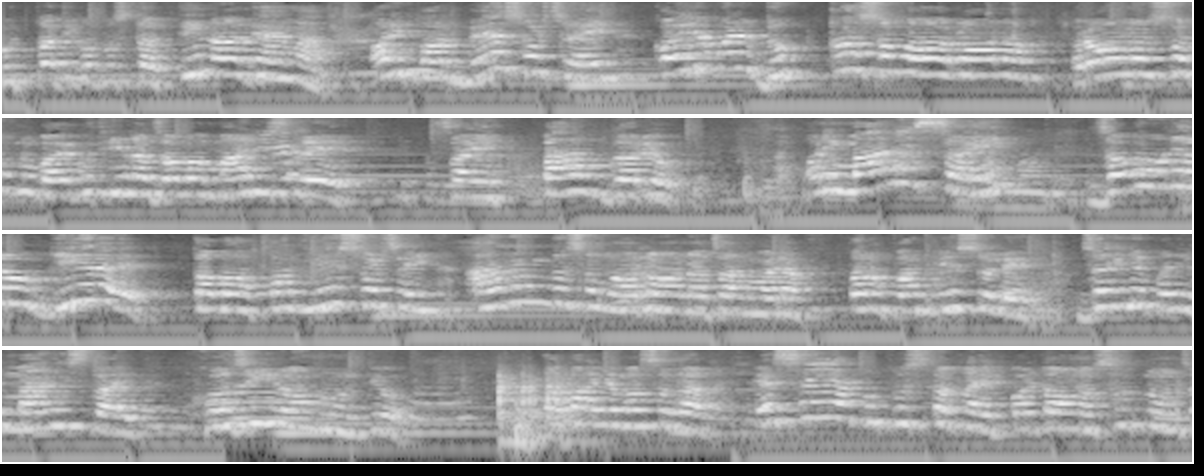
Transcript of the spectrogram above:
उत्पत्तिको पुस्तक तिन अध्यायमा अनि परमेश्वर चाहिँ कहिले पनि ढुक्कसँग रहन रहन सक्नु भएको थिएन जब मानिसले चाहिँ पाप गर्यो। अनि मानिस चाहिँ जब उनीहरू गिरे तब परमेश्वर चाहिँ आनन्दसँग रहन चाहनु भएन तर परमेश्वरले जहिले पनि मानिसलाई खोजिरहनुहुन्थ्यो। तपाईँले मसँग एसआइआको पुस्तकलाई पल्टाउन सक्नुहुन्छ?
